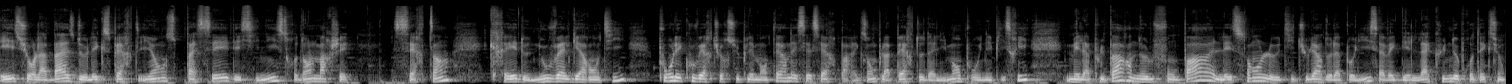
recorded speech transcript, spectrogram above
et sur la base de l'expérience passée des sinistres dans le marché. Certains créent de nouvelles garanties pour les couvertures supplémentaires nécessaires, par exemple la perte d'aliments pour une épicerie, mais la plupart ne le font pas, laissant le titulaire de la police avec des lacunes de protection.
